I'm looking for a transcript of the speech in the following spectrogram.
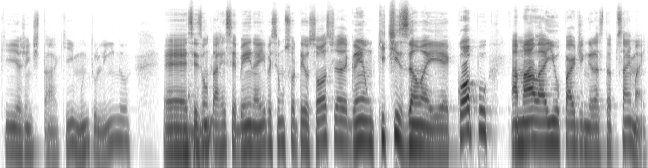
que a gente tá aqui, muito lindo. É, Vocês vão estar recebendo aí, vai ser um sorteio só, você já ganha um kitzão aí. É copo, a mala e o par de ingressos da Psymind.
